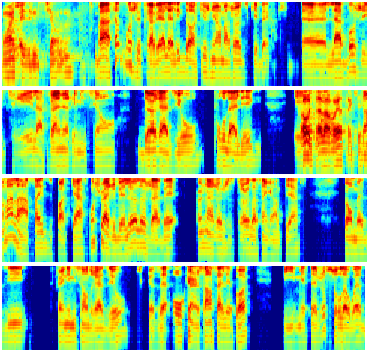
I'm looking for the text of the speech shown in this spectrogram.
ouais, tes émissions. Ben, en fait, moi, j'ai travaillé à la Ligue de hockey junior majeur du Québec. Euh, là-bas, j'ai créé la première émission de radio pour la Ligue. Et oh, tabarouette, OK. vraiment l'ancêtre du podcast. Moi, je suis arrivé là, là j'avais une enregistreuse à 50$. Puis on m'a dit, fait une émission de radio, ce qui faisait aucun sens à l'époque. mais c'était juste sur le web.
